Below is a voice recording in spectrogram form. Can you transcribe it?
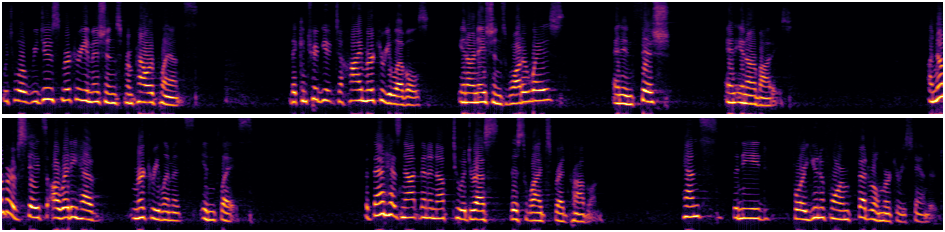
which will reduce mercury emissions from power plants that contribute to high mercury levels in our nation's waterways and in fish and in our bodies. A number of states already have mercury limits in place. But that has not been enough to address this widespread problem. Hence, the need for a uniform federal mercury standard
